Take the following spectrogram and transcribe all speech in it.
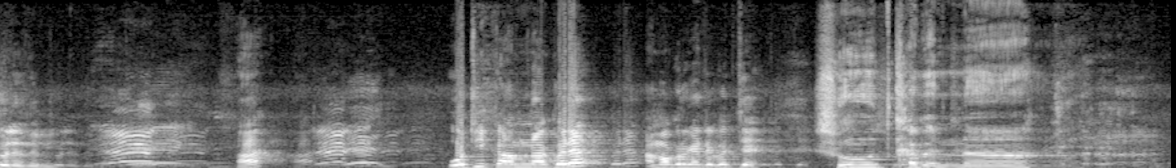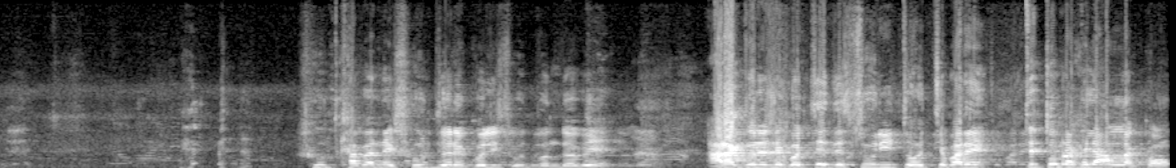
চলে দেবে হ্যাঁ? ওটি কাম না করে আমাকে কাছে করছে সুদ খাবেন না। সুদ খাবেন না, সুদ ধরে কলি সুদ বন্ধ হবে। আর একজন এসে করছে যে চুরি তো হচ্ছে পারে। তোমরা খালি আল্লাহ কও,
